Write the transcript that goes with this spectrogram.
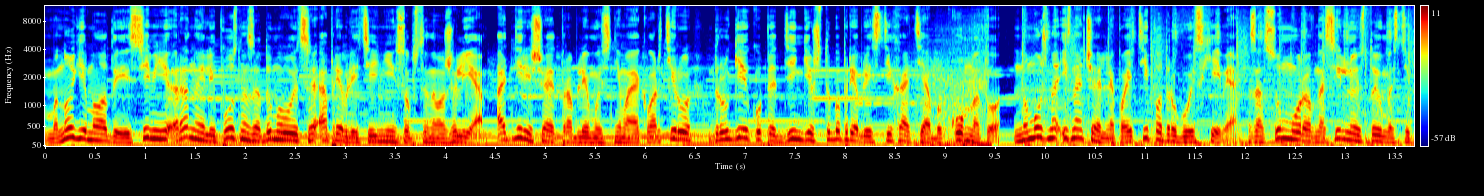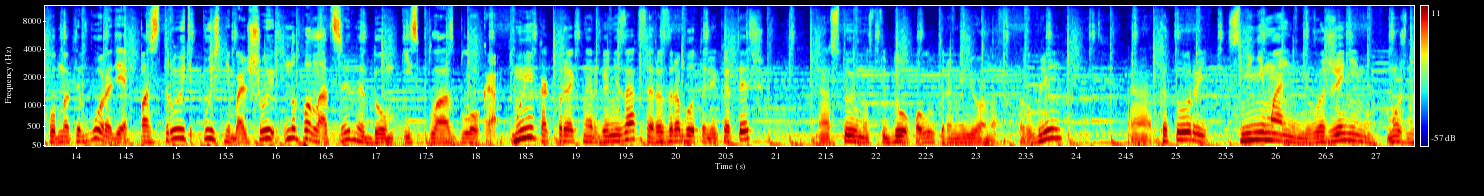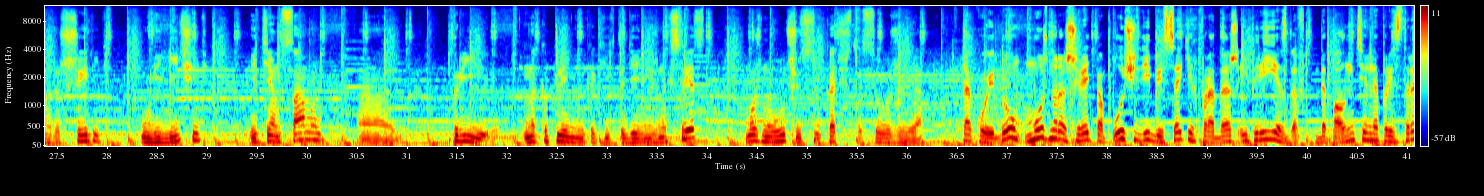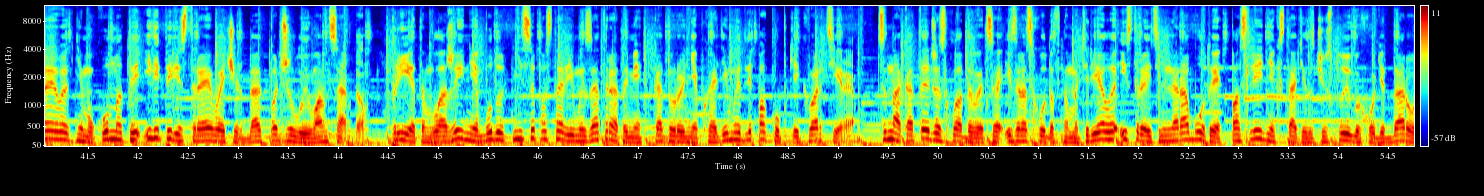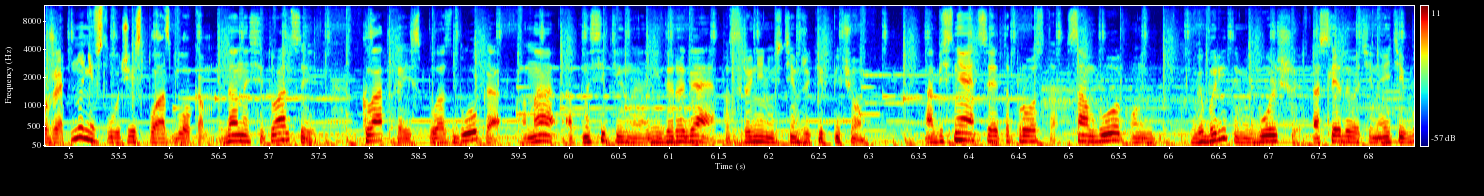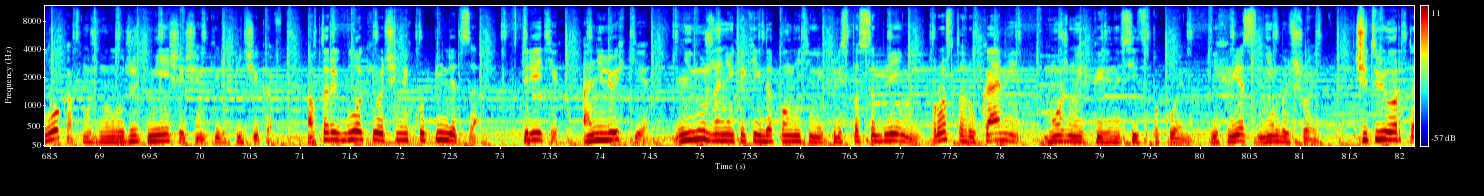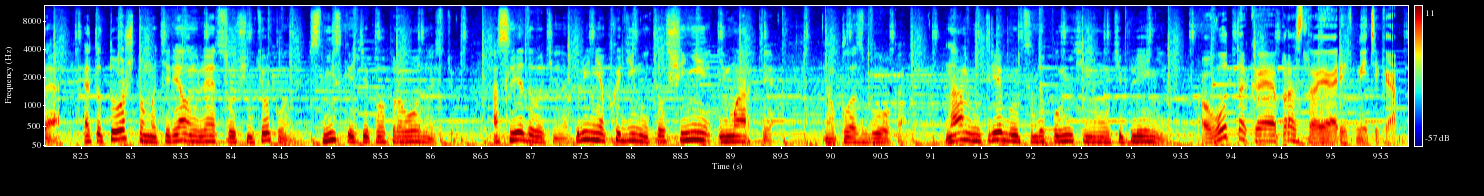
Многие молодые семьи рано или поздно задумываются о приобретении собственного жилья. Одни решают проблему, снимая квартиру, другие купят деньги, чтобы приобрести хотя бы комнату. Но можно изначально пойти по другой схеме. За сумму, равносильную стоимости комнаты в городе, построить пусть небольшой, но полноценный дом из пластблока. Мы, как проектная организация, разработали коттедж э, стоимостью до полутора миллионов рублей, который с минимальными вложениями можно расширить, увеличить и тем самым э, при накоплении каких-то денежных средств можно улучшить качество своего жилья. Такой дом можно расширять по площади без всяких продаж и переездов, дополнительно пристраивая к нему комнаты или перестраивая чердак под жилую мансарду. При этом вложения будут несопоставимы с затратами, которые необходимы для покупки квартиры. Цена коттеджа складывается из расходов на материалы и строительные работы. Последние, кстати, зачастую выходят дороже, но не в случае с пластблоком. В данной ситуации кладка из пластблока, она относительно недорогая по сравнению с тем же кирпичом. Объясняется это просто. Сам блок, он габаритами больше, а следовательно этих блоков нужно уложить меньше, чем кирпичиков. Во-вторых, блоки очень легко пилятся. В-третьих, они легкие, не нужно никаких дополнительных приспособлений, просто руками можно их переносить спокойно, их вес небольшой. Четвертое, это то, что материал является очень теплым, с низкой теплопроводностью, а следовательно при необходимой толщине и марке пластблока нам не требуется дополнительного утепления. Вот такая простая арифметика.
